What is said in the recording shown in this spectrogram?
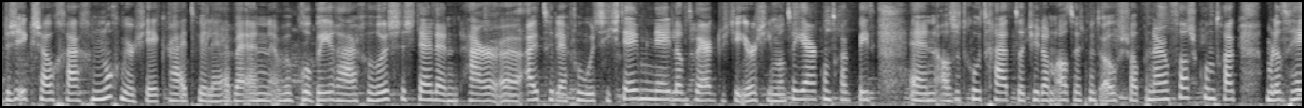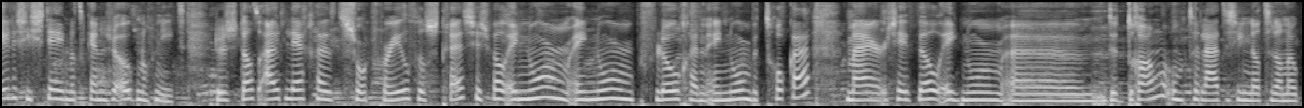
dus ik zou graag nog meer zekerheid willen hebben. En we proberen haar gerust te stellen en haar uit te leggen hoe het systeem in Nederland werkt. Dus je eerst iemand een jaarcontract biedt. En als het goed gaat, dat je dan altijd met overstappen naar een vast contract. Maar dat hele systeem, dat kennen ze ook nog niet. Dus dat uitleggen, het zorgt voor heel veel stress. Ze is wel enorm, enorm bevlogen en enorm betrokken. Maar ze heeft wel enorm uh, de drang om te laten zien dat ze dan ook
